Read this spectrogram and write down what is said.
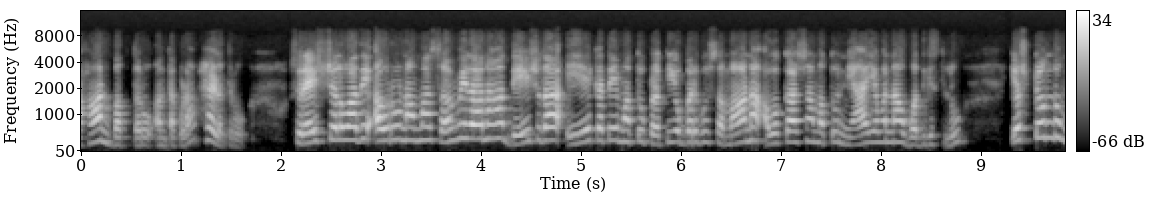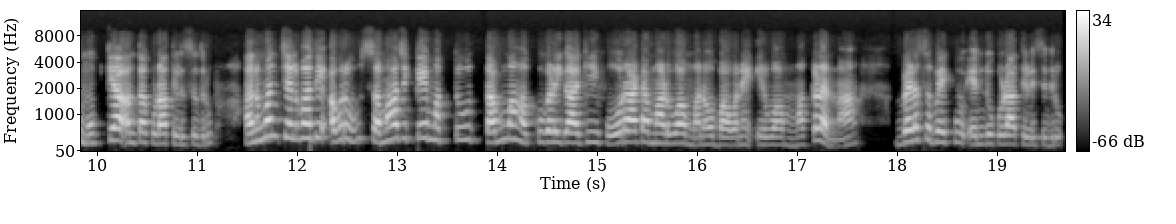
ಮಹಾನ್ ಭಕ್ತರು ಅಂತ ಕೂಡ ಹೇಳಿದ್ರು. ಸುರೇಶ್ ಚಲವಾದಿ ಅವರು ನಮ್ಮ ಸಂವಿಧಾನ ದೇಶದ ಏಕತೆ ಮತ್ತು ಪ್ರತಿಯೊಬ್ಬರಿಗೂ ಸಮಾನ ಅವಕಾಶ ಮತ್ತು ನ್ಯಾಯವನ್ನ ಒದಗಿಸಲು ಎಷ್ಟೊಂದು ಮುಖ್ಯ ಅಂತ ಕೂಡ ತಿಳಿಸಿದ್ರು. ಹನುಮಂತ್ ಚಲವಾದಿ ಅವರು ಸಮಾಜಕ್ಕೆ ಮತ್ತು ತಮ್ಮ ಹಕ್ಕುಗಳಿಗಾಗಿ ಹೋರಾಟ ಮಾಡುವ ಮನೋಭಾವನೆ ಇರುವ ಮಕ್ಕಳನ್ನ ಬೆಳೆಸಬೇಕು ಎಂದು ಕೂಡ ತಿಳಿಸಿದರು.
